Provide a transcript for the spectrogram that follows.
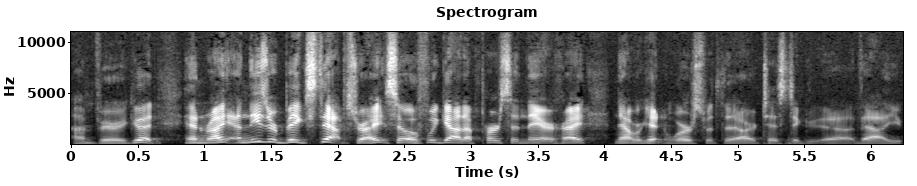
I'm very good. And right, and these are big steps, right? So if we got a person there, right? Now we're getting worse with the artistic uh, value.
